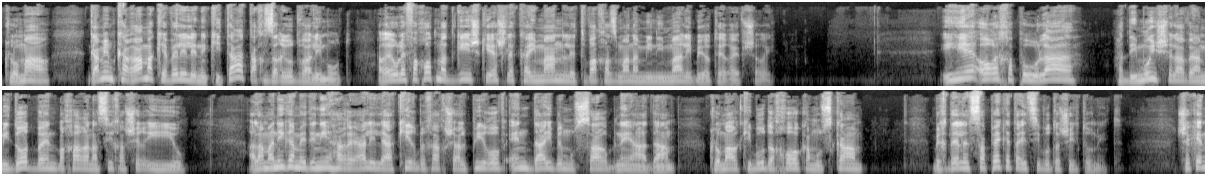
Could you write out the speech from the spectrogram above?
כלומר, גם אם קרא מקיאוולי לנקיטת אכזריות ואלימות, הרי הוא לפחות מדגיש כי יש לקיימן לטווח הזמן המינימלי ביותר האפשרי. יהיה אורך הפעולה, הדימוי שלה והמידות בהן בחר הנסיך אשר יהיו. על המנהיג המדיני הריאלי להכיר בכך שעל פי רוב אין די במוסר בני האדם, כלומר כיבוד החוק המוסכם, בכדי לספק את היציבות השלטונית. שכן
